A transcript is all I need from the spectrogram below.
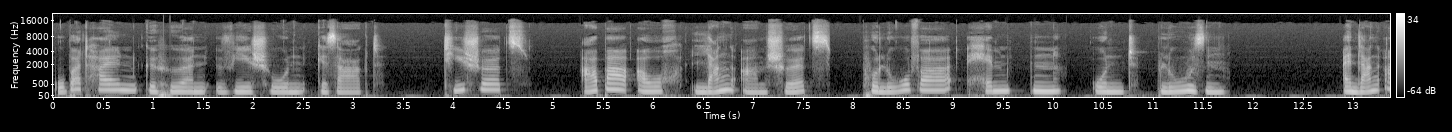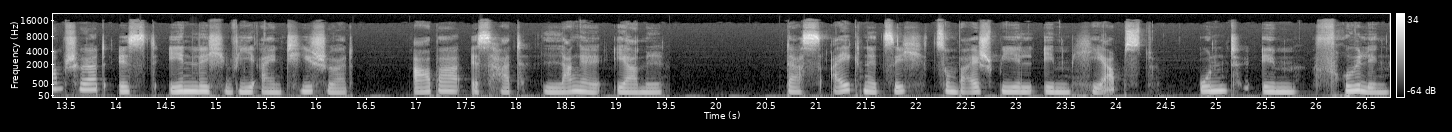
Oberteilen gehören, wie schon gesagt, T-Shirts, aber auch Langarmshirts, Pullover, Hemden und Blusen. Ein Langarmshirt ist ähnlich wie ein T-Shirt, aber es hat lange Ärmel. Das eignet sich zum Beispiel im Herbst und im Frühling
